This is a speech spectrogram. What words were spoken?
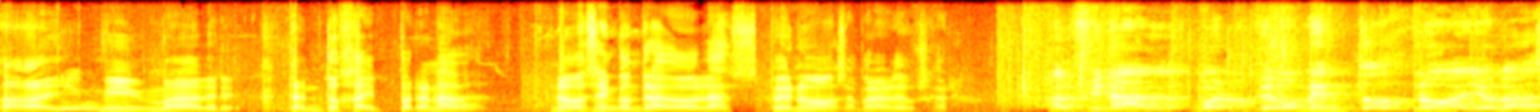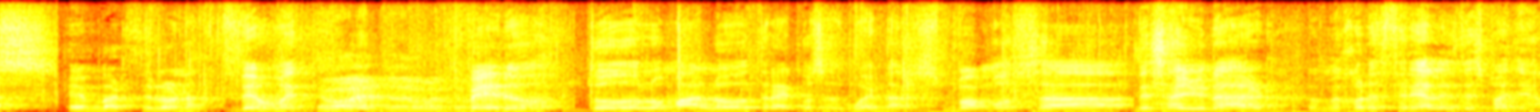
Ay, mi madre. ¿Tanto hype para nada? No hemos encontrado olas, pero no vamos a parar de buscar. Al final, bueno, de momento no hay olas en Barcelona. De momento. momento, de momento. Pero todo lo malo trae cosas buenas. Vamos a desayunar los mejores cereales de España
